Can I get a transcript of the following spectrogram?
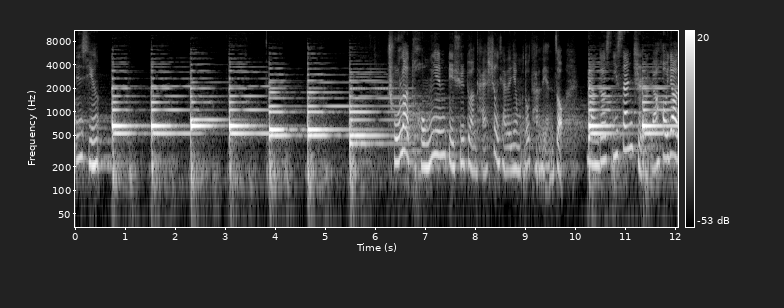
音型，除了同音必须断开，剩下的音我们都弹连奏。两个一三指，然后要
